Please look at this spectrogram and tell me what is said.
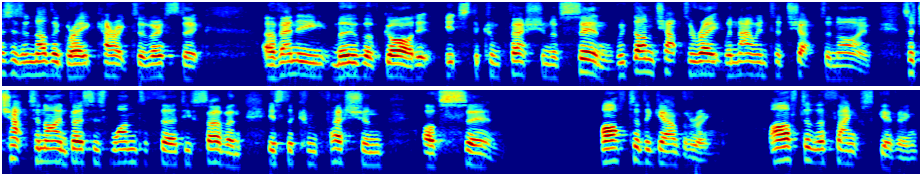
This is another great characteristic of any move of God. It, it's the confession of sin. We've done chapter 8, we're now into chapter 9. So, chapter 9, verses 1 to 37, is the confession of sin. After the gathering, after the thanksgiving,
